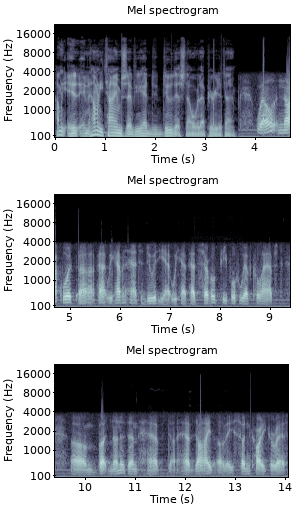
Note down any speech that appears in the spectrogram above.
How many and how many times have you had to do this now over that period of time? Well, knockwood, uh, Pat, we haven't had to do it yet. We have had several people who have collapsed, um, but none of them have uh, have died of a sudden cardiac arrest.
